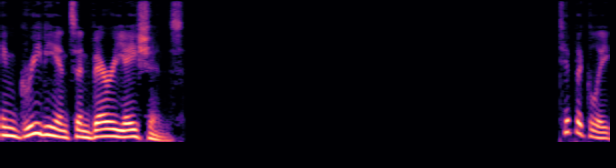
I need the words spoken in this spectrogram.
Ingredients and variations Typically,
